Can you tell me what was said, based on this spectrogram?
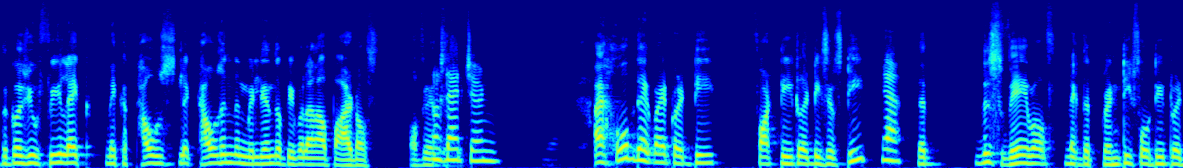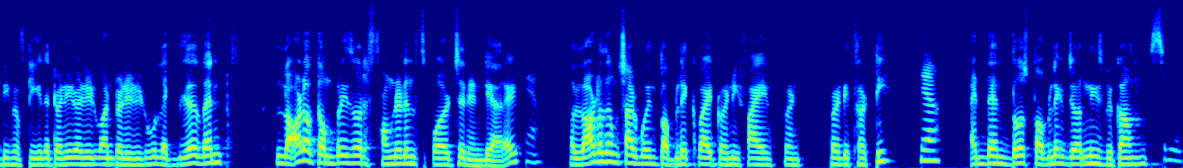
because you feel like like a thousand, like thousands and millions of people are now part of of your of journey. that journey. I hope that by 2040, 2050, Yeah. that this wave of like the 2040, 2050, the 2021, 2022, like these are when a lot of companies were founded in spurts in India, right? Yeah. A lot of them start going public by 25, 20, 2030. Yeah. And then those public journeys become Absolutely.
